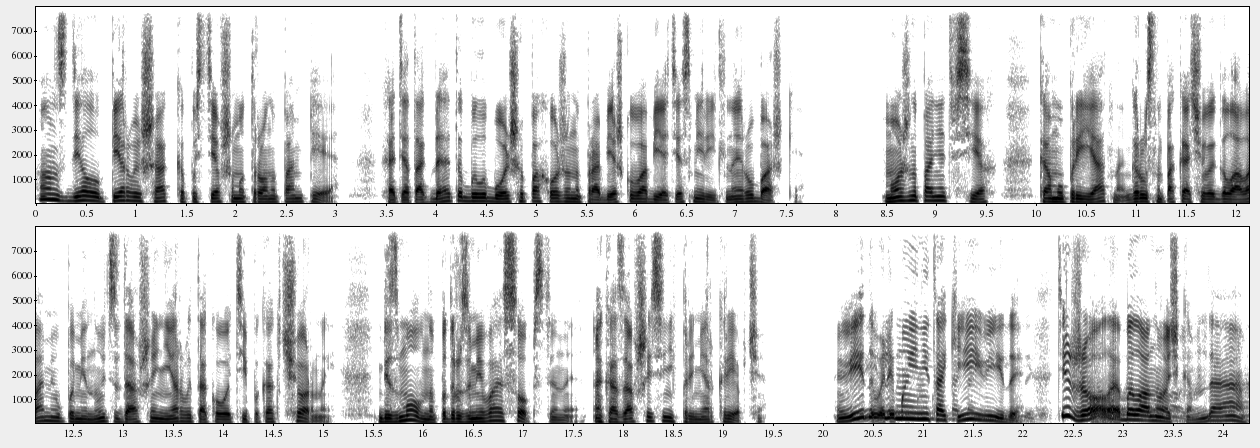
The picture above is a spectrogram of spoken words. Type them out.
он сделал первый шаг к опустевшему трону Помпея, хотя тогда это было больше похоже на пробежку в объятия смирительной рубашки. Можно понять всех, кому приятно, грустно покачивая головами, упомянуть сдавшие нервы такого типа, как черный, безмолвно подразумевая собственные, оказавшиеся не в пример крепче. «Видывали мы и не такие виды. Тяжелая была ночка, да.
